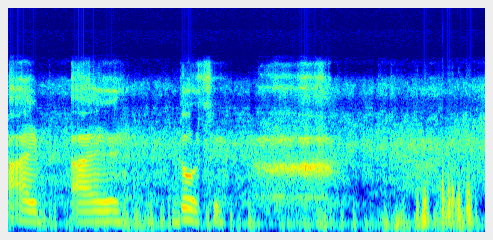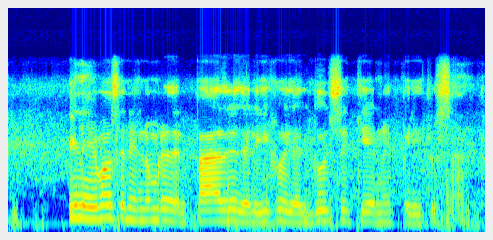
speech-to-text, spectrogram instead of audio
al, al 12. Y leemos en el nombre del Padre, del Hijo y del dulce y tierno Espíritu Santo.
